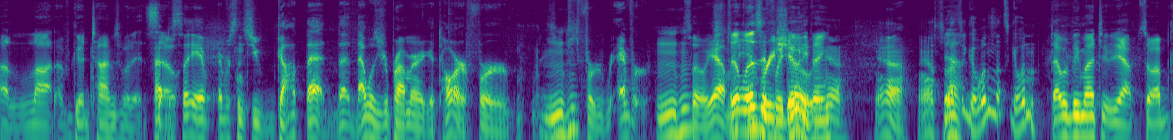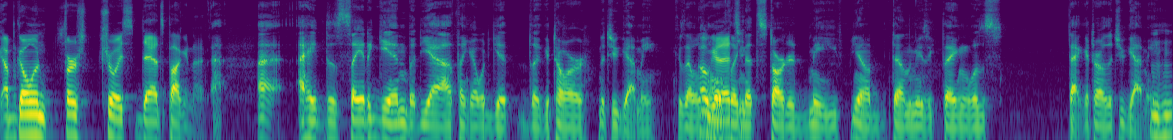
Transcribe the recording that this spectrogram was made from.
a lot of good times with it. I have So to say, ever since you got that, that that was your primary guitar for forever. So yeah, Mm-hmm. Still mean, is if we do anything. Yeah, yeah, yeah. So that's a good one. That's a good one. that would be my two. Yeah. So I'm, I'm going first choice. Dad's pocket knife. I, I hate to say it again, but yeah, I think I would get the guitar that you got me because that was Okay, the whole thing that started me, you know, down the music thing was that guitar that you got me. Mm-hmm.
